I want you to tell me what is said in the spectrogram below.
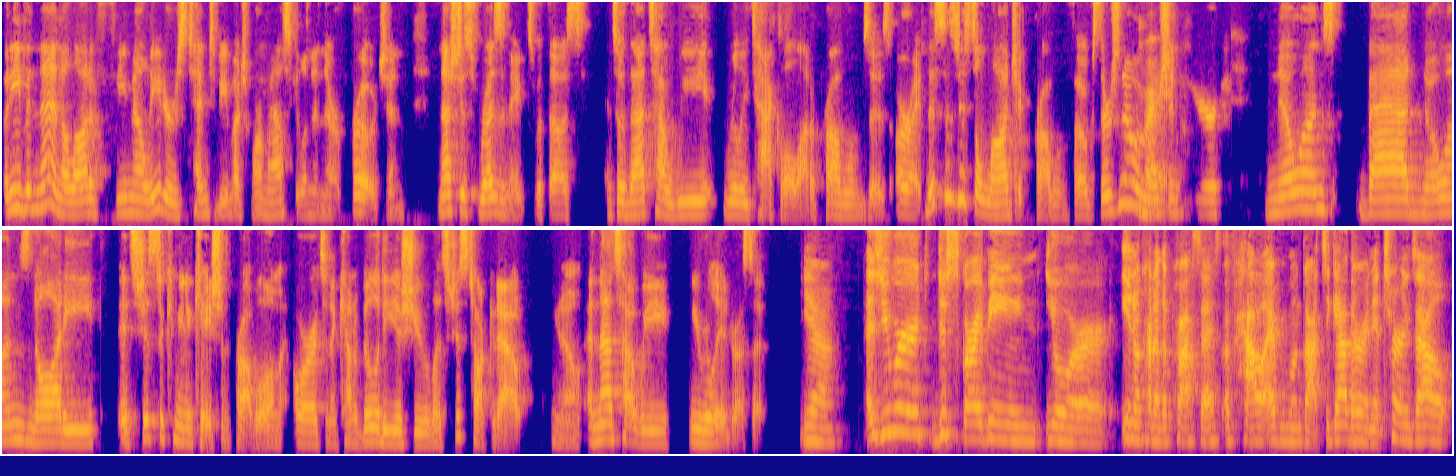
But even then, a lot of female leaders tend to be much more masculine in their approach. And that just resonates with us and so that's how we really tackle a lot of problems is all right, this is just a logic problem, folks. There's no emotion right. here. No one's bad, no one's naughty. It's just a communication problem or it's an accountability issue. Let's just talk it out, you know. And that's how we we really address it. Yeah as you were describing your you know kind of the process of how everyone got together and it turns out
